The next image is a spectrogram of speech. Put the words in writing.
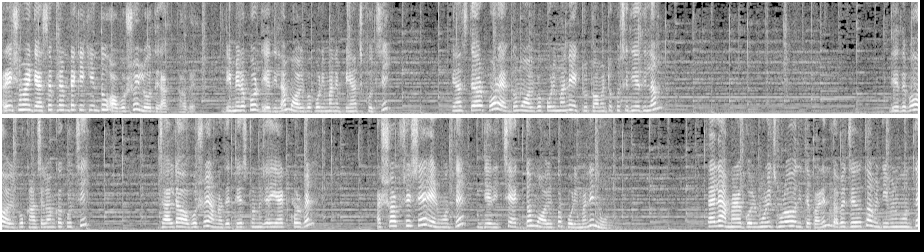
আর এই সময় গ্যাসের ফ্লেমটাকে কিন্তু অবশ্যই লোতে রাখতে হবে। ডিমের ওপর দিয়ে দিলাম অল্প পরিমাণে পেঁয়াজ কুচি। পেঁয়াজ দেওয়ার পর একদম অল্প পরিমাণে একটু টমেটো কুচি দিয়ে দিলাম। দিয়ে দেবো অল্প কাঁচা লঙ্কা কুচি। ঝালটা অবশ্যই আপনাদের টেস্ট অনুযায়ী অ্যাড করবেন। আর সব শেষে এর মধ্যে দিয়ে দিচ্ছি একদম অল্প পরিমাণে নুন। তাহলে আপনারা গোলমরিচ গুঁড়োও দিতে পারেন, তবে যেহেতু আমি ডিমের মধ্যে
